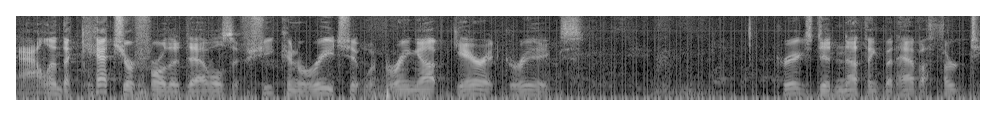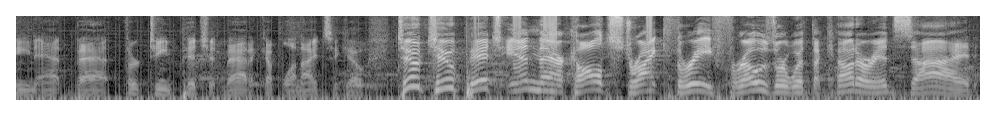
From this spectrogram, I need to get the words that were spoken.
Allen, the catcher for the Devils, if she can reach, it would bring up Garrett Griggs. Griggs did nothing but have a 13 at bat, 13 pitch at bat a couple of nights ago. 2-2 pitch in there, called strike three. Frozer with the cutter inside.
